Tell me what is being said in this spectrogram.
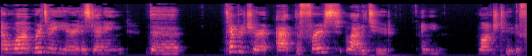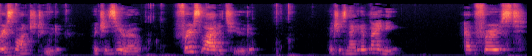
and what we're doing here is getting the temperature at the first latitude, I mean longitude, the first longitude, which is zero, first latitude, which is negative 90, and first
